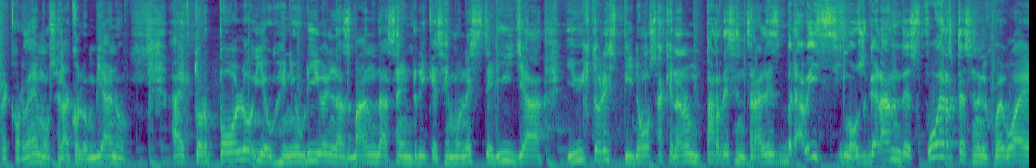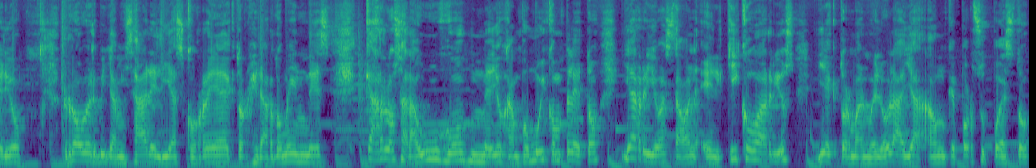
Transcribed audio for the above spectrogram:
recordemos, era colombiano, a Héctor Polo y Eugenio Uribe en las bandas, a Enrique Simón Esterilla y Víctor Espinosa, que eran un par de centrales bravísimos, grandes, fuertes en el juego aéreo, Robert Villamizar, Elías Correa, Héctor Gerardo Méndez, Carlos Araujo, un medio campo muy completo, y arriba estaban el Kiko Barrios y Héctor Manuel Olaya, aunque por supuesto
